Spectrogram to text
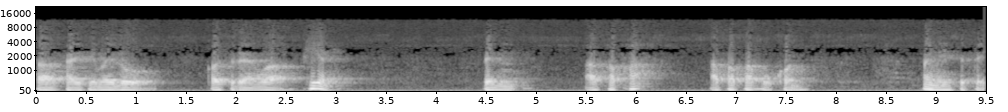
ถ้าใครที่ไม่รู้ก็แสดงว่าเพี้ยน เป็น อภพะอภพะบุคคล ไม่มีสติ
